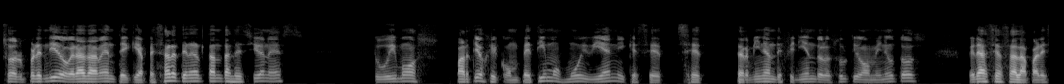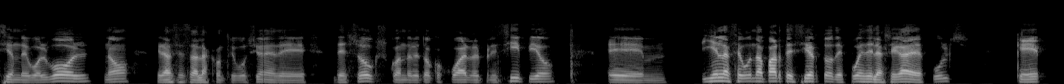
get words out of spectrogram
Sorprendido gratamente que a pesar de tener tantas lesiones, tuvimos partidos que competimos muy bien y que se, se terminan definiendo los últimos minutos gracias a la aparición de Bol, ¿no? Gracias a las contribuciones de, de Sox cuando le tocó jugar al principio. Eh, y en la segunda parte, es cierto, después de la llegada de Fultz, que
